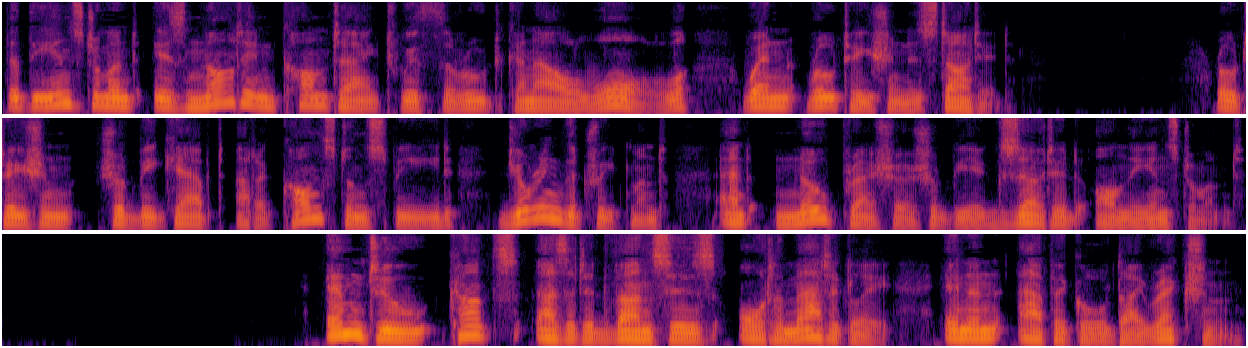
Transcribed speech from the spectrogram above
that the instrument is not in contact with the root canal wall when rotation is started. Rotation should be kept at a constant speed during the treatment and no pressure should be exerted on the instrument. Mtwo cuts as it advances automatically in an apical direction.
